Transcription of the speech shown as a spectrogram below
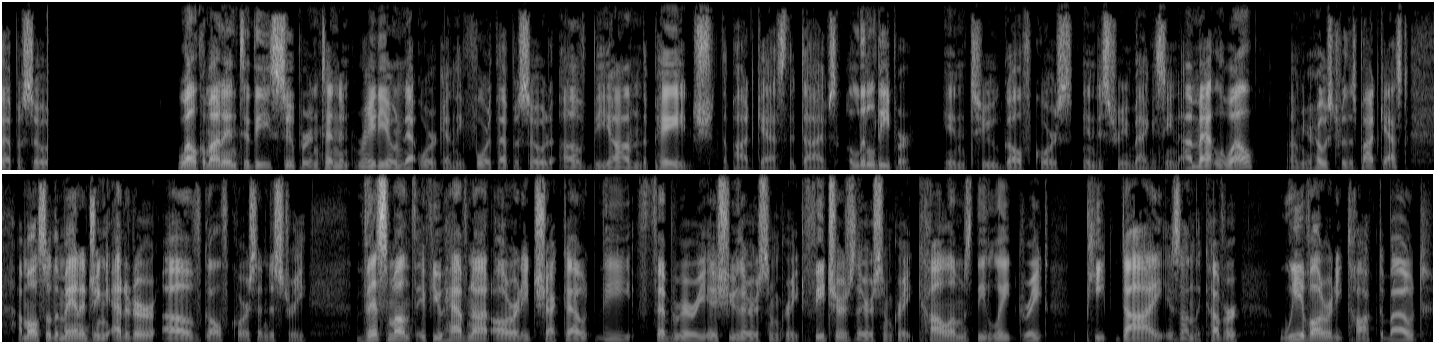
episode. Welcome on into the Superintendent Radio Network and the fourth episode of Beyond the Page, the podcast that dives a little deeper into golf course industry magazine. I'm Matt LaWell. I'm your host for this podcast. I'm also the managing editor of Golf Course Industry. This month, if you have not already checked out the February issue, there are some great features, there are some great columns. The late, great Pete Dye is on the cover. We have already talked about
